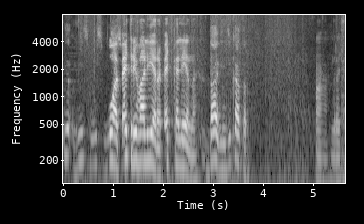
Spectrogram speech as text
нет, вниз, вниз, вниз. О, опять револьвер, опять колено. Да, виндикатор. Ага, здрасте.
